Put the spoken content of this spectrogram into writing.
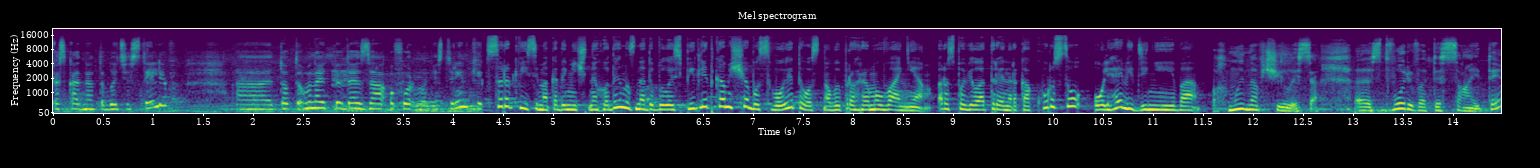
каскадна таблиця стилів. Тобто вона відповідає за оформлення сторінки. 48 академічних годин знадобилось підліткам, щоб освоїти основи програмування, розповіла тренерка курсу Ольга Відінієва. Ми навчилися е, створювати сайти,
